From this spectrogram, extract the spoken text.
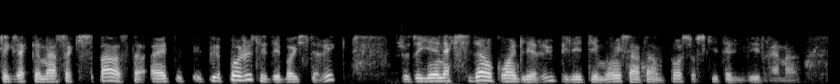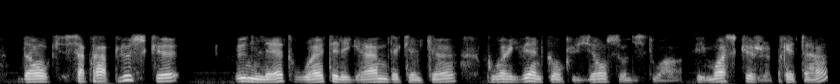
c'est exactement ça qui se passe. Pas juste les débats historiques. Je veux dire, il y a un accident au coin de les rues, puis les témoins s'entendent pas sur ce qui est arrivé vraiment. Donc, ça prend plus que une lettre ou un télégramme de quelqu'un pour arriver à une conclusion sur l'histoire. Et moi, ce que je prétends,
